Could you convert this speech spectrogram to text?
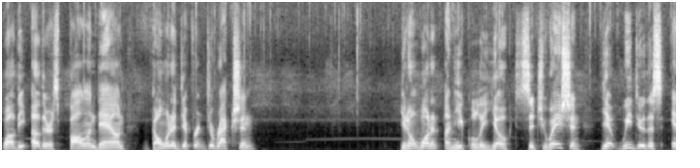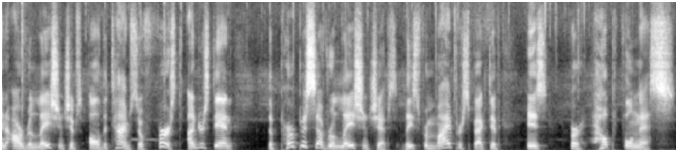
while the other is falling down, going a different direction. You don't want an unequally yoked situation. Yet we do this in our relationships all the time. So, first, understand the purpose of relationships, at least from my perspective, is for helpfulness,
